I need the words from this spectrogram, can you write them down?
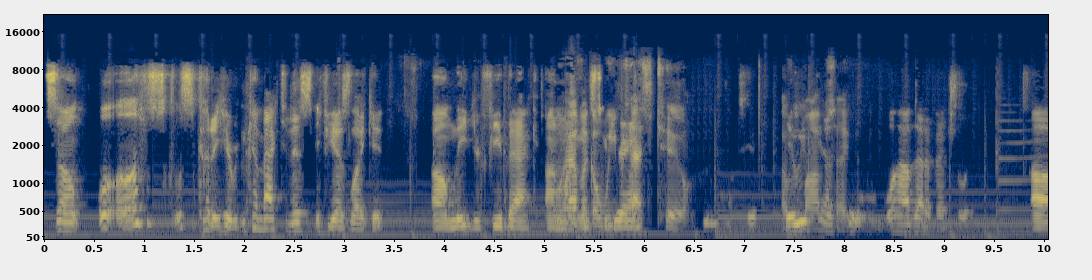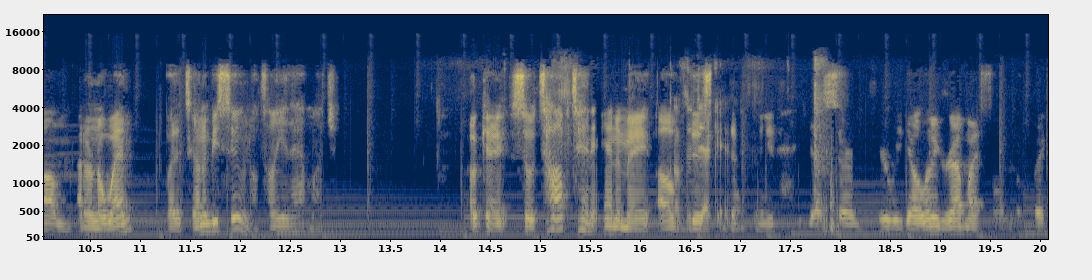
so well, let's let's cut it here. We can come back to this if you guys like it. Um, leave your feedback on We'll my have like a week Instagram. past two of Yeah, we Mob can- Psycho. We'll have that eventually. Um, I don't know when, but it's gonna be soon. I'll tell you that much. Okay, so top ten anime of, Of this decade. decade. Yes, sir. Here we go. Let me grab my phone real quick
